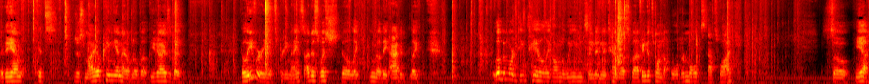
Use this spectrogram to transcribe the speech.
But again, it's just my opinion. I don't know about you guys, but the livery it's pretty nice. I just wish though, like you know, they added like a little bit more detail like on the wings and the antennas. But I think it's one of the older molds. That's why. So yeah.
